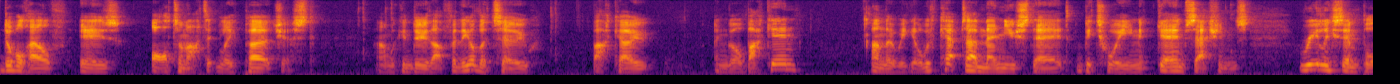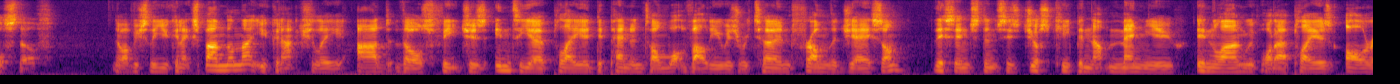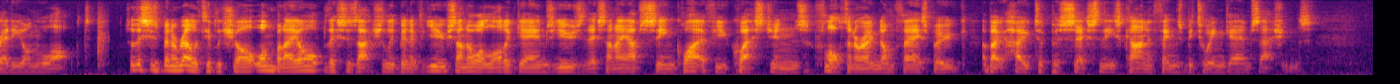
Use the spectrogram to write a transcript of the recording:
double health is automatically purchased. And we can do that for the other two, back out and go back in. And there we go. We've kept our menu state between game sessions. Really simple stuff. Now obviously you can expand on that, you can actually add those features into your player dependent on what value is returned from the JSON. This instance is just keeping that menu in line with what our players already unlocked. So this has been a relatively short one, but I hope this has actually been of use. I know a lot of games use this, and I have seen quite a few questions floating around on Facebook about how to persist these kind of things between game sessions.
